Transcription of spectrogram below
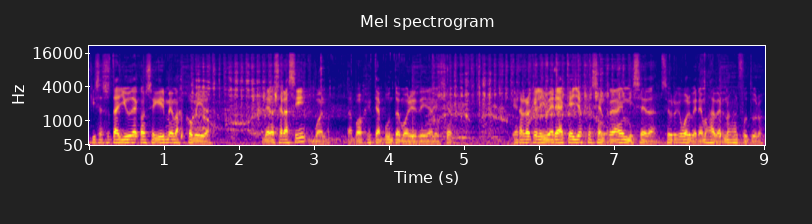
Quizás eso te ayude a conseguirme más comida. De no ser así, bueno, tampoco es que esté a punto de morir de inanición. Es raro que libere a aquellos que se enredan en mi seda. Seguro que volveremos a vernos en el futuro.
